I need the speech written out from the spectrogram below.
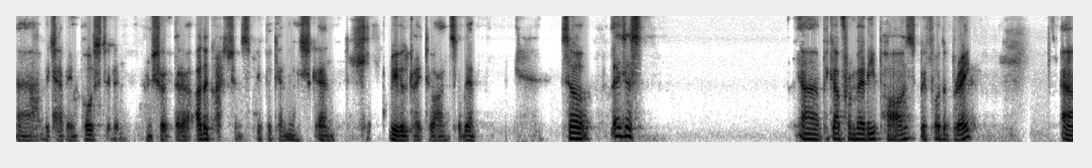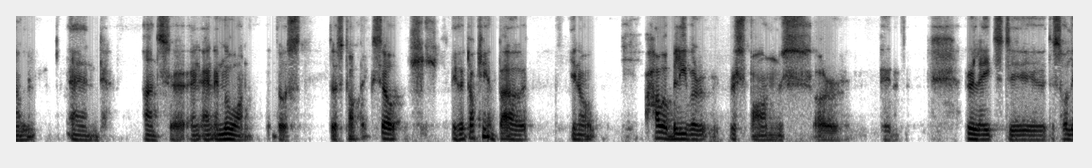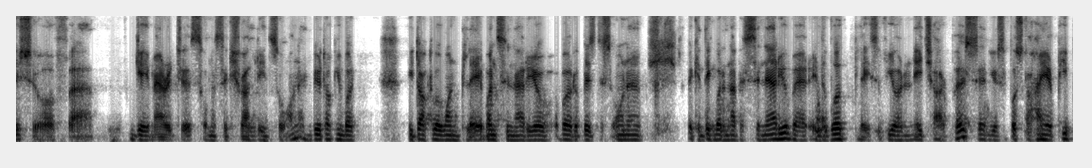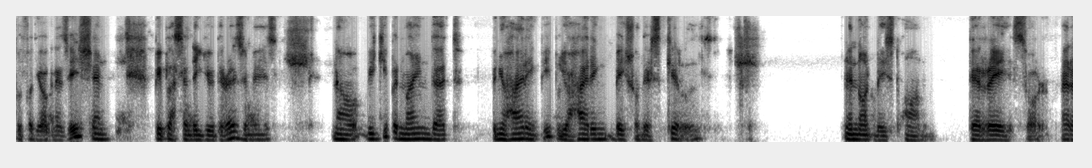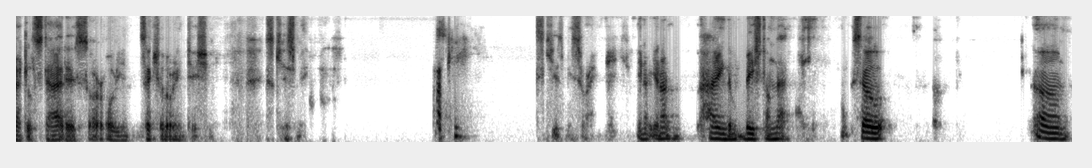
uh, which have been posted. And i'm sure if there are other questions people can ask and we will try to answer them. So let's just uh, pick up from where we paused before the break. Um, and answer and, and, and move on those those topics. So if we were talking about, you know, how a believer responds or you know, relates to this whole issue of uh, gay marriages, homosexuality, and so on. And we were talking about we talked about one play, one scenario about a business owner. We can think about another scenario where in the workplace, if you're an HR person, you're supposed to hire people for the organization. People are sending you the resumes. Now, we keep in mind that when you're hiring people, you're hiring based on their skills and not based on their race or marital status or orient, sexual orientation. Excuse me excuse me, sorry. You know, you're not hiring them based on that. So, um,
